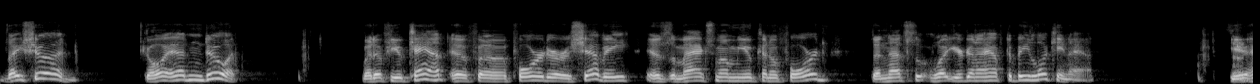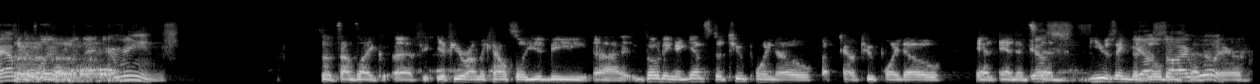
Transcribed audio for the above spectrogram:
they should go ahead and do it. But if you can't, if a Ford or a Chevy is the maximum you can afford, then that's what you're going to have to be looking at. You have to live within your means. So it sounds like uh, if, if you were on the council, you'd be uh, voting against a 2.0, Uptown 2.0, and, and instead yes. using the yes, buildings I that would. are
